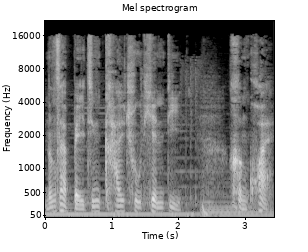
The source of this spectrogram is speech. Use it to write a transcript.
能在北京开出天地，很快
